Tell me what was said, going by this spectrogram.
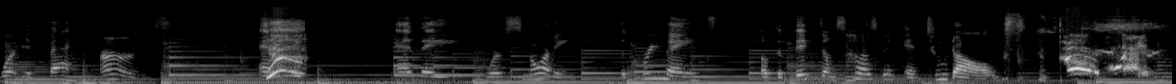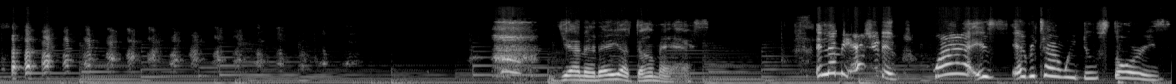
were in fact urns and they, and they were snorting the cremains of the victim's husband and two dogs. Yeah, now they a dumbass. And let me ask you this: Why is every time we do stories,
